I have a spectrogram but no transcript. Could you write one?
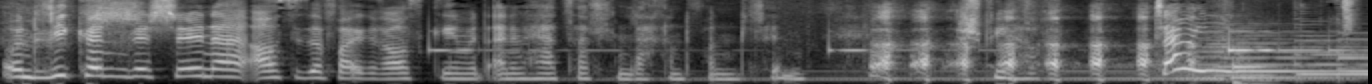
Und wie können wir schöner aus dieser Folge rausgehen mit einem herzhaften Lachen von Finn Spielhoff. Ciao!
